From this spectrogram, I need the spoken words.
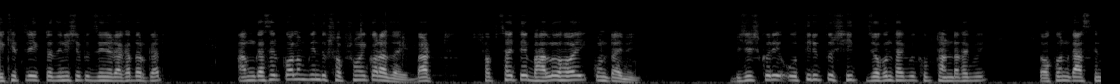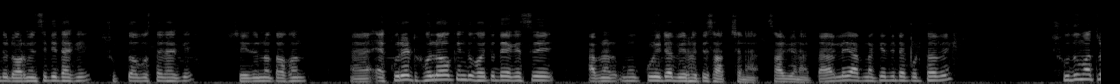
এক্ষেত্রে একটা জিনিস একটু জেনে রাখা দরকার। আম গাছের কলম কিন্তু সবসময় করা যায় বাট সবচাইতে ভালো হয় কোন টাইমে বিশেষ করে অতিরিক্ত শীত যখন থাকবে, খুব ঠান্ডা থাকবে, তখন গাছ কিন্তু ডরমেন্সিটি থাকে, সুপ্ত অবস্থায় থাকে, সেই জন্য তখন অ্যাকুরেট হলেও কিন্তু হয়তো দেখা গেছে আপনার মুখ কুড়িটা বের হইতে চাচ্ছে না, চাইবে না। তাহলে আপনাকে যেটা করতে হবে, শুধুমাত্র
